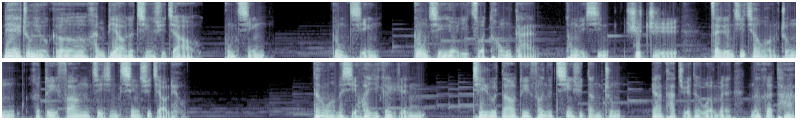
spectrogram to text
恋爱中有个很必要的情绪叫共情，共情。共情又译作同感、同理心，是指在人际交往中和对方进行情绪交流。当我们喜欢一个人，进入到对方的情绪当中，让他觉得我们能和他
